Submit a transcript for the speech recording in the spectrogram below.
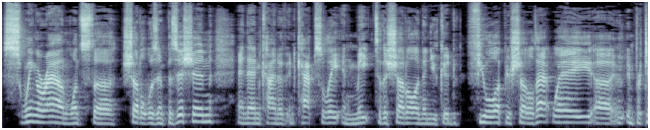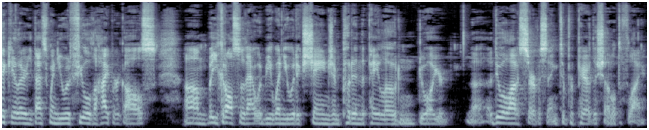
swing around once the shuttle was in position and then kind of encapsulate and mate to the shuttle. And then you could fuel up your shuttle that way. Uh, in particular, that's when you would fuel the hypergols. Um, but you could also, that would be when you would exchange and put in the payload and do all your, uh, do a lot of servicing to prepare the shuttle to fly.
